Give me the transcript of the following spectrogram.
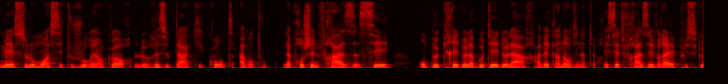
mais selon moi c'est toujours et encore le résultat qui compte avant tout. La prochaine phrase c'est on peut créer de la beauté et de l'art avec un ordinateur. Et cette phrase est vraie puisque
